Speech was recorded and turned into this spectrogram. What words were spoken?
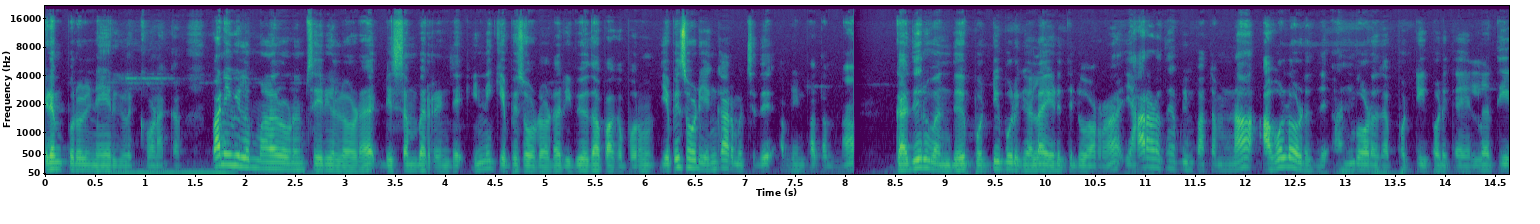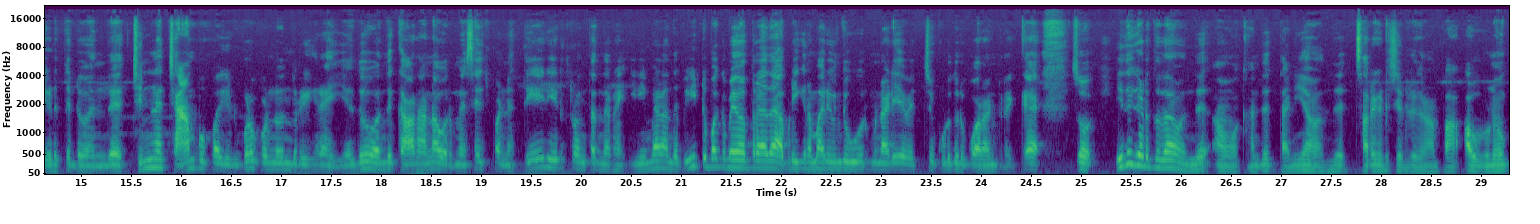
இடம்பொருள் நேயர்களுக்கு வணக்கம். பணிவிலும் மலரோடும் சீரியலோட டிசம்பர் ரெண்டு இன்னைக்கு எபிசோடோட ரிவ்யூ தான் பார்க்க போகிறோம் எபிசோடு எங்கே ஆரம்பிச்சது அப்படின்னு பார்த்தோம்னா கதிர் வந்து பொட்டி பொடுக்கை எல்லாம் வர்றான். யாரோடது அப்படின்னு பார்த்தோம்னா அவளோடது அன்போடத பொட்டி பொடுக்க எல்லாத்தையும் எடுத்துகிட்டு வந்து சின்ன ஷாம்பு பாக்கெட் கூட கொண்டு வந்துருக்கிறேன். எதுவும் வந்து காணான்னா ஒரு மெசேஜ் பண்ண. தேடி எடுத்துகிட்டு வந்து தந்துடுறேன். இனிமேல் அந்த வீட்டு பக்கமே வந்துடாத அப்படிங்கிற மாதிரி வந்து ஊர் முன்னாடியே வச்சு கொடுத்துட்டு போறான்ட்டு இருக்க. ஸோ இதுக்கடுத்து தான் வந்து அவன் உட்காந்து தனியாக வந்து சரகடிச்சிட்டு இருக்கிறான்ப்பா. அவனும்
